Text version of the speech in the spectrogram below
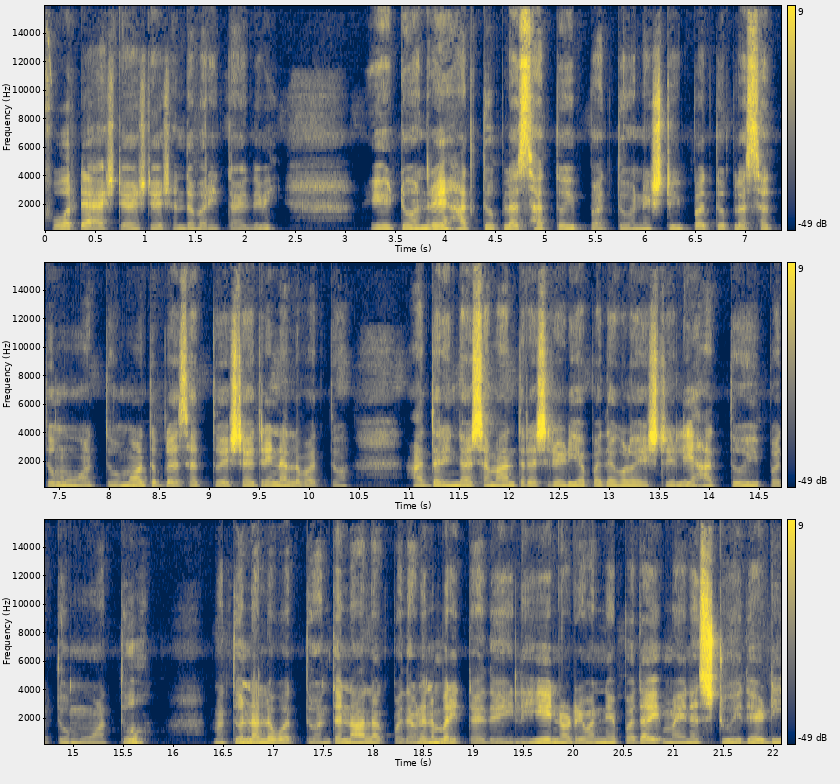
four dash dash dash ಅಂತ ಬರೀತಾ ಇದ್ದೀವಿ. ಎ ಟು ಅಂದರೆ ಹತ್ತು ಪ್ಲಸ್ ಹತ್ತು, ಇಪ್ಪತ್ತು. ನೆಕ್ಸ್ಟ್ ಇಪ್ಪತ್ತು ಪ್ಲಸ್ ಹತ್ತು, ಮೂವತ್ತು. ಮೂವತ್ತು ಪ್ಲಸ್ ಹತ್ತು ಎಷ್ಟಾಯ್ತು ರೀ ನಲವತ್ತು. ಆದ್ದರಿಂದ ಸಮಾಂತರ ಶ್ರೇಣಿಯ ಪದಗಳು ಎಷ್ಟರಲ್ಲಿ? ಹತ್ತು, ಇಪ್ಪತ್ತು, ಮೂವತ್ತು ಮತ್ತು ನಲವತ್ತು ಅಂತ ನಾಲ್ಕು ಪದಗಳನ್ನು ಬರೀತಾ ಇದೆ ಇಲ್ಲಿ ಏನು ನೋಡಿರಿ, ಒಂದನೇ ಪದ ಮೈನಸ್ ಟು ಇದೆ D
